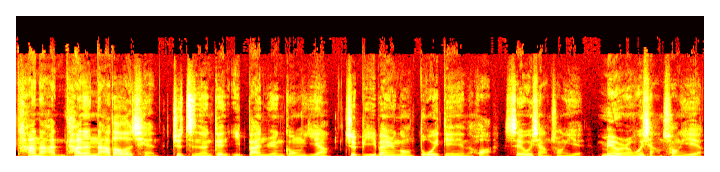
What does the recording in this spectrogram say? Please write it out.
他拿他能拿到的钱就只能跟一般员工一样，就比一般员工多一点点的话，谁会想创业？没有人会想创业啊，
